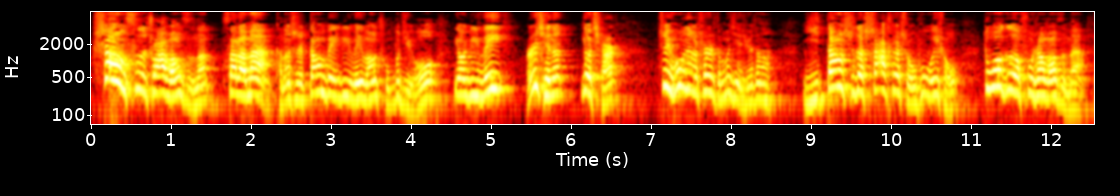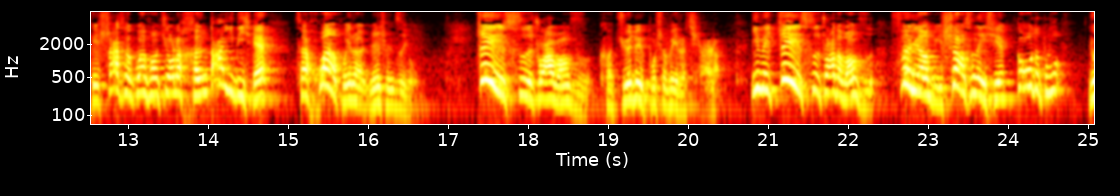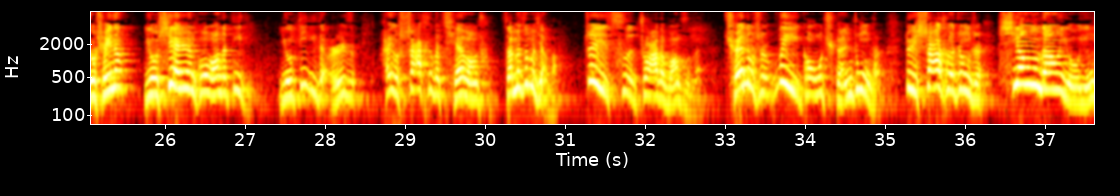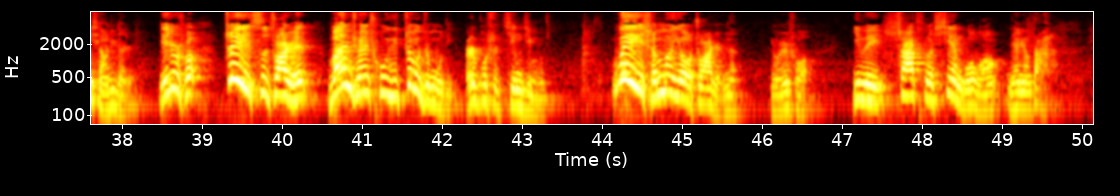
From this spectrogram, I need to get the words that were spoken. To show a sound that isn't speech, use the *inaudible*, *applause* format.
上次抓王子呢，萨勒曼可能是刚被立为王储不久，要立威，而且呢要钱儿。最后那个事儿怎么解决的呢？以当时的沙特首富为首，多个富商王子们给沙特官方交了很大一笔钱。才换回了人身自由。这次抓王子可绝对不是为了钱了，因为这次抓的王子分量比上次那些高得多。有谁呢？有现任国王的弟弟，有弟弟的儿子，还有沙特的前王储。咱们这么讲吧，这次抓的王子们全都是位高权重的，对沙特政治相当有影响力的人。也就是说，这次抓人完全出于政治目的，而不是经济目的。为什么要抓人呢？有人说，因为沙特现国王年龄大了，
